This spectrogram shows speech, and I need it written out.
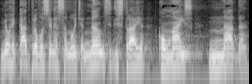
O meu recado para você nessa noite é: não se distraia com mais nada.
